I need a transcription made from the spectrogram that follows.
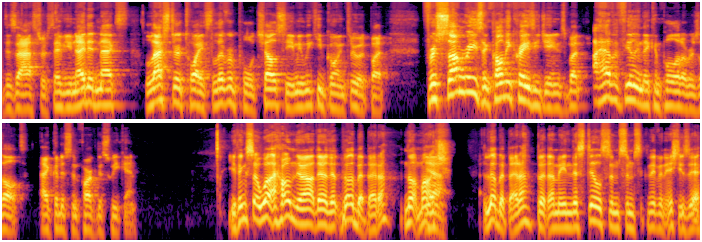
disastrous. They have United next, Leicester twice, Liverpool, Chelsea. I mean, we keep going through it, but for some reason, call me crazy, James, but I have a feeling they can pull out a result at Goodison Park this weekend. You think so? Well, at home they're out there a little bit better, not much. Yeah. A little bit better, but I mean, there's still some some significant issues there.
